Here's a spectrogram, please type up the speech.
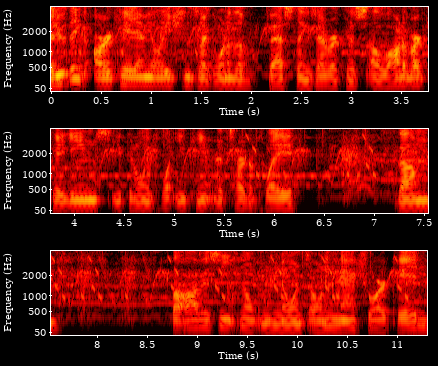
I do think arcade emulation is like one of the best things ever because a lot of arcade games you can only play you can't it's hard to play them. But obviously no no one's owning an actual arcade.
